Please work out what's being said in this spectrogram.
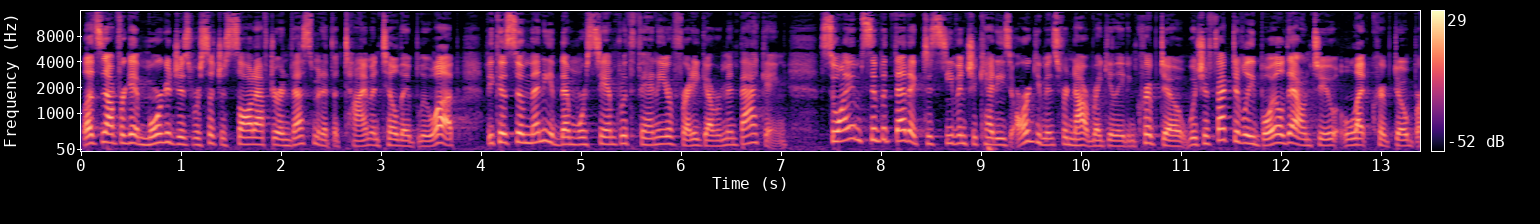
Let's not forget mortgages were such a sought after investment at the time until they blew up, because so many of them were stamped with Fannie or Freddie government backing. So I am sympathetic to Stephen Cecchetti's arguments for not regulating crypto, which effectively boil down to let crypto burn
